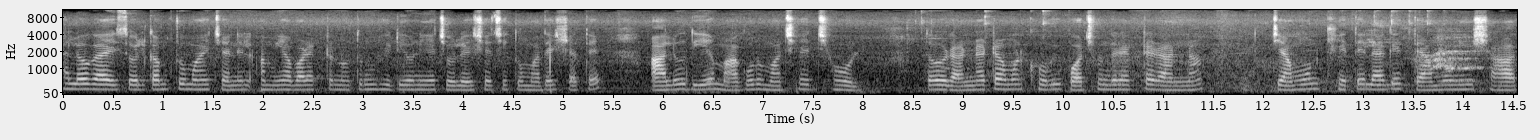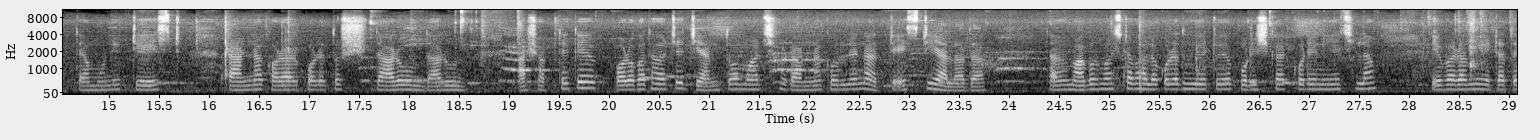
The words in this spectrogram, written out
Hello guys, welcome to my channel. আমি আবার একটা নতুন ভিডিও নিয়ে চলে এসেছি তোমাদের সাথে। আলু দিয়ে মাগুর মাছের ঝোল। তো রান্নাটা আমার খুবই পছন্দের একটা রান্না। যেমন খেতে লাগে তেমনই স্বাদ, তেমনই টেস্ট রান্না করার পরে তো দারুণ দারুণ। আর সব থেকে বড়ো কথা হচ্ছে জ্যান্ত মাছ রান্না করলে না টেস্টই আলাদা। তা আমি মাগুর মাছটা ভালো করে ধুয়ে টুয়ে পরিষ্কার করে নিয়েছিলাম। এবার আমি এটাতে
